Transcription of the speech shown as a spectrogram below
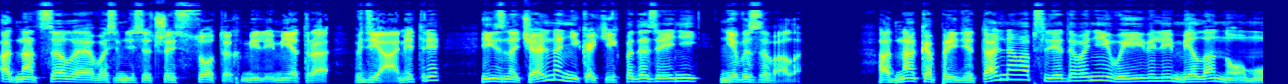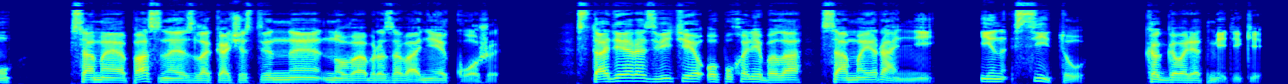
1,86 мм в диаметре и изначально никаких подозрений не вызывало. Однако при детальном обследовании выявили меланому, самое опасное злокачественное новообразование кожи. Стадия развития опухоли была самой ранней, in situ, как говорят медики,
